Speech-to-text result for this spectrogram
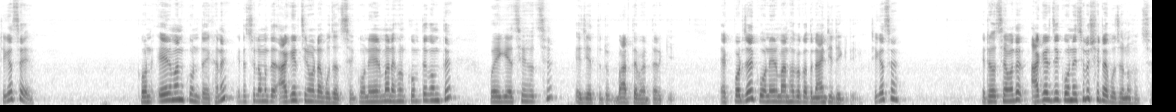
ঠিক আছে? কোন এর মান কোনটা এখানে? এটা ছিল আমাদের আগের চিহ্নটা বোঝাচ্ছে। কোন এর মান এখন কমতে কমতে হয়ে গিয়েছে হচ্ছে এই যে এতটুকু, বাড়তে বাড়তে আর কি। এক পর্যায়ে কোণের মান হবে কত? নাইনটি ডিগ্রি ঠিক আছে? এটা হচ্ছে আমাদের আগের যে কোণে ছিল সেটা বোঝানো হচ্ছে।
